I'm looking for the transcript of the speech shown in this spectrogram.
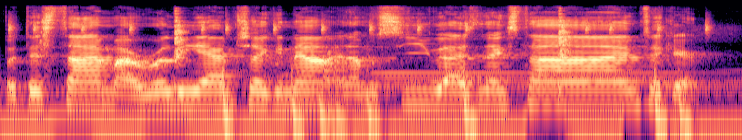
but this time I really am checking out, and I'm gonna see you guys next time. Take care.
